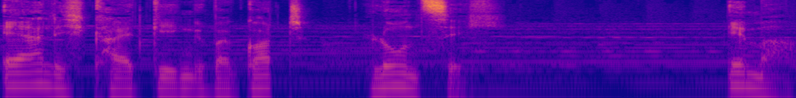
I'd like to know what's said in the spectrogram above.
Ehrlichkeit gegenüber Gott lohnt sich. Immer.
